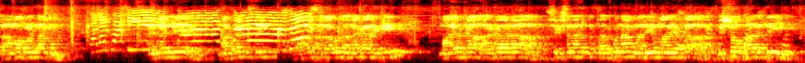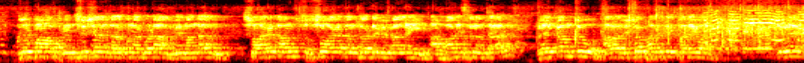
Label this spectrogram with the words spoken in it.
రామకొండం ఎమ్మెల్యే మక్కన్ సింగ్ రాజ్. రావుడ్ అన్న గారికి మా యొక్క అఖాడ శిక్షణ తరపున మరియు మా యొక్క విశ్వభారతి గ్రూప్ ఆఫ్ ఇన్స్టిట్యూషన్ తరపున కూడా మేమందరం స్వాగతం సుస్వాగతం తోటి మిమ్మల్ని ఆహ్వానిస్తున్నాం sir. Welcome to our Vishwabharati Parivar Give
